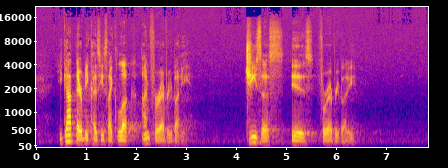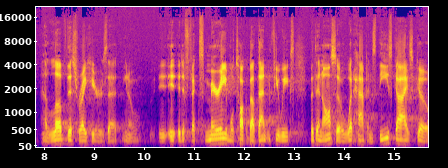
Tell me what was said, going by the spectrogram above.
he got there because he's like, look, I'm for everybody. Jesus is for everybody. And I love this right here is that, you know, it, it, affects Mary, and we'll talk about that in a few weeks. But then also, what happens? These guys go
